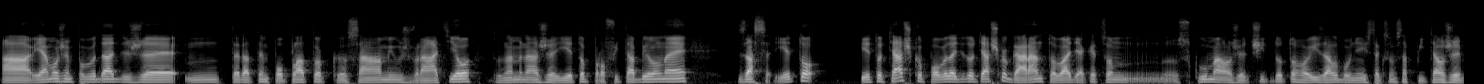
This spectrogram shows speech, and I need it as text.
a ja môžem povedať, že mm, teda ten poplatok sa mi už vrátil, to znamená, že je to profitabilné. Zase, je to, je to ťažko povedať, je to ťažko garantovať. Ja keď som skúmal, že či do toho ísť alebo neísť, tak som sa pýtal, že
